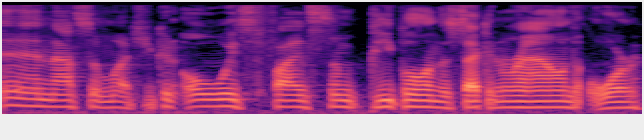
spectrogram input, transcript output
eh, not so much. You can always find some people in the second round or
